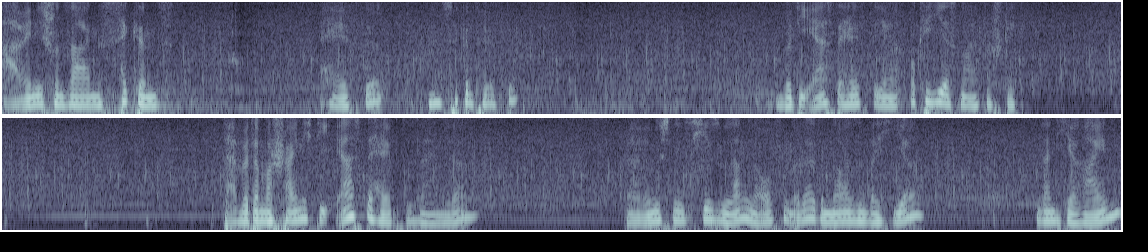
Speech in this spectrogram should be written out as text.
Ah, wenn die schon sagen Second Hälfte. Second Hälfte. Dann wird die erste Hälfte ja... Okay, hier ist noch ein Versteck. Da wird dann wahrscheinlich die erste Hälfte sein, oder? Ja, wir müssen jetzt hier so lang laufen, oder? Genau, sind wir hier. Und dann hier rein.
